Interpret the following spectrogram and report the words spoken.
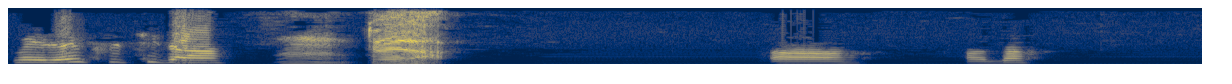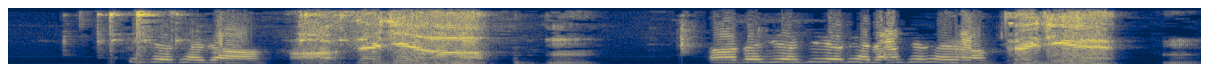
每人十七张。嗯，对了，哦、好的。谢谢台长。好，再见啊，嗯，啊，再见，谢谢台长，谢谢台长。再见，嗯，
